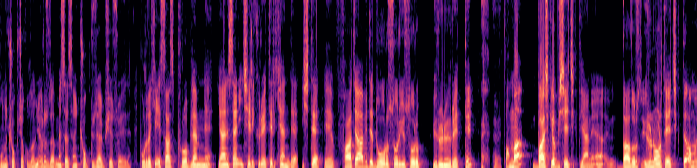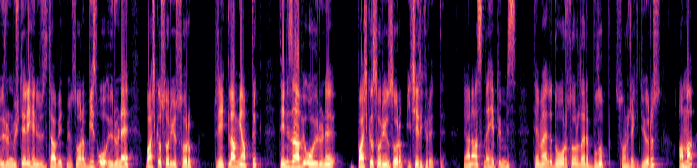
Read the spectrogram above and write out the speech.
bunu çokça kullanıyoruz da mesela sen çok güzel bir şey söyledin. Buradaki esas problem ne? Yani sen içerik üretirken de işte e, Fatih abi de doğru soruyu sorup ürünü üretti Evet. ama başka bir şey çıktı yani. E, Daha doğrusu ürün ortaya çıktı ama ürün müşteriye henüz hitap etmiyor. Sonra biz o ürüne başka soruyu sorup reklam yaptık. Deniz abi o ürüne başka soruyu sorup içerik üretti. Yani aslında hepimiz temelde doğru soruları bulup sonuca gidiyoruz. Ama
